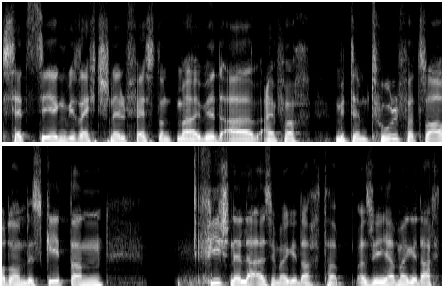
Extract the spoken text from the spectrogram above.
setzt sich irgendwie recht schnell fest und man wird einfach mit dem Tool vertrauter und es geht dann viel schneller, als ich mir gedacht habe. Also ich habe mir gedacht,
